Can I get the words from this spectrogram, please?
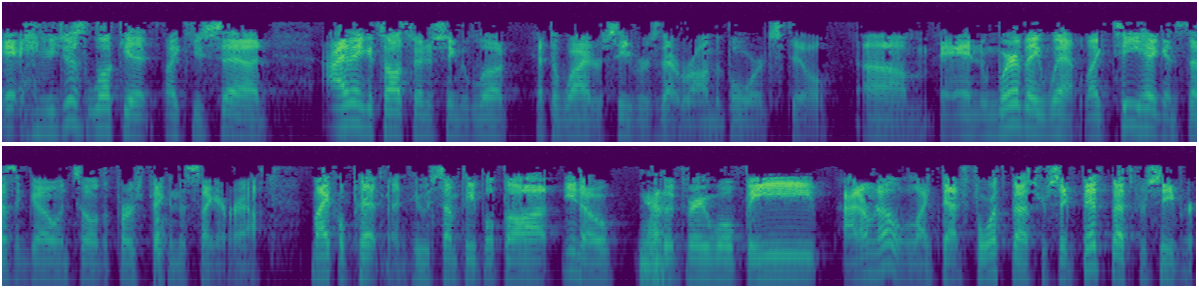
if you just look at, like you said, I think it's also interesting to look at the wide receivers that were on the board still, um, and where they went. Like Tee Higgins doesn't go until the first pick in the second round. Michael Pittman, who some people thought, you know, Yeah. could very well be, I don't know, like that fourth best receiver, fifth best receiver,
